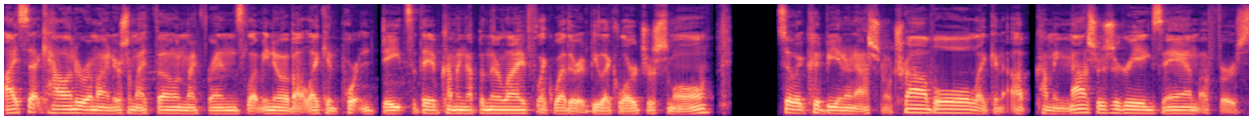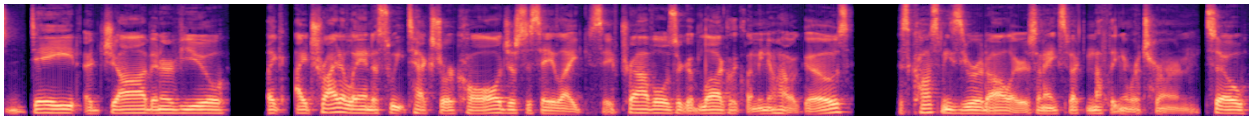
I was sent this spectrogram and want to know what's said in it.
I set calendar reminders on my phone. My friends let me know about like important dates that they have coming up in their life, like whether it be like large or small. So it could be international travel, like an upcoming master's degree exam, a first date, a job interview. Like I try to land a sweet text or a call just to say like safe travels or good luck, like let me know how it goes. This cost me zero dollars and I expect nothing in return. So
